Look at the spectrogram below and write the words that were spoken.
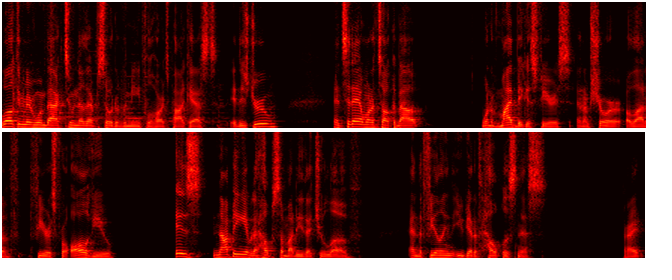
Welcome, everyone, back to another episode of the Meaningful Hearts podcast. It is Drew, and today I want to talk about one of my biggest fears, and I'm sure a lot of fears for all of you, is not being able to help somebody that you love and the feeling that you get of helplessness, right?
